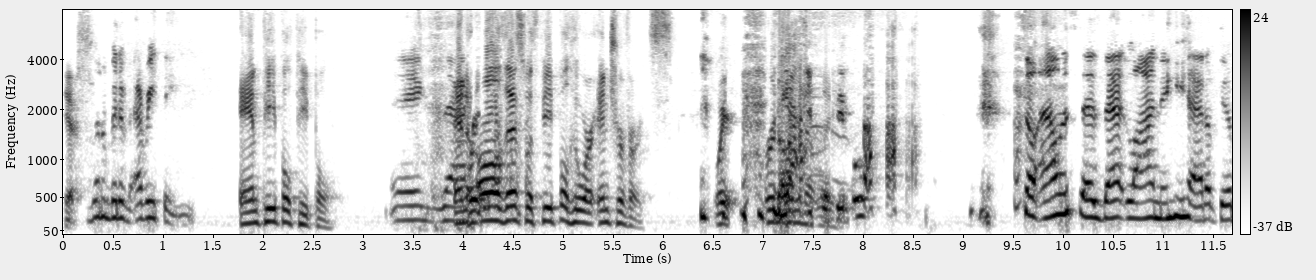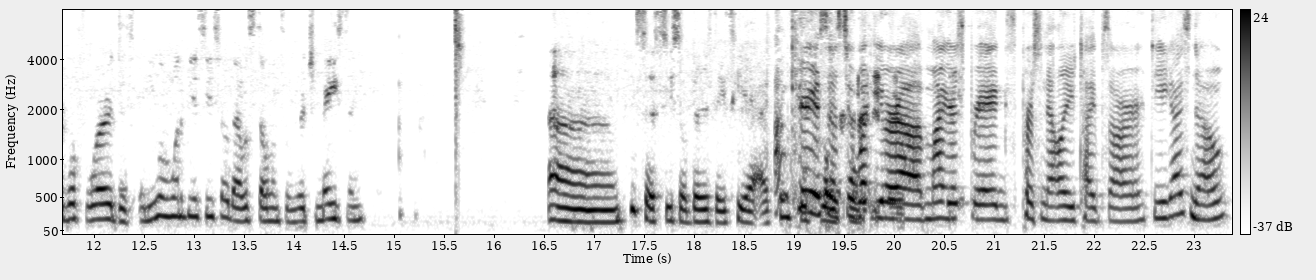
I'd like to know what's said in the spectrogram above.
Yes. A little bit of everything. And people people. Exactly. And all this with people who are introverts. Wait, Predominantly. people? So Alan says that line that he had up there before. Does anyone want to be a CISO? That was stolen from Rich Mason. Um, he says CISO Thursdays here. I think I'm curious as to what your uh, Myers Briggs personality types are. Do you guys know?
